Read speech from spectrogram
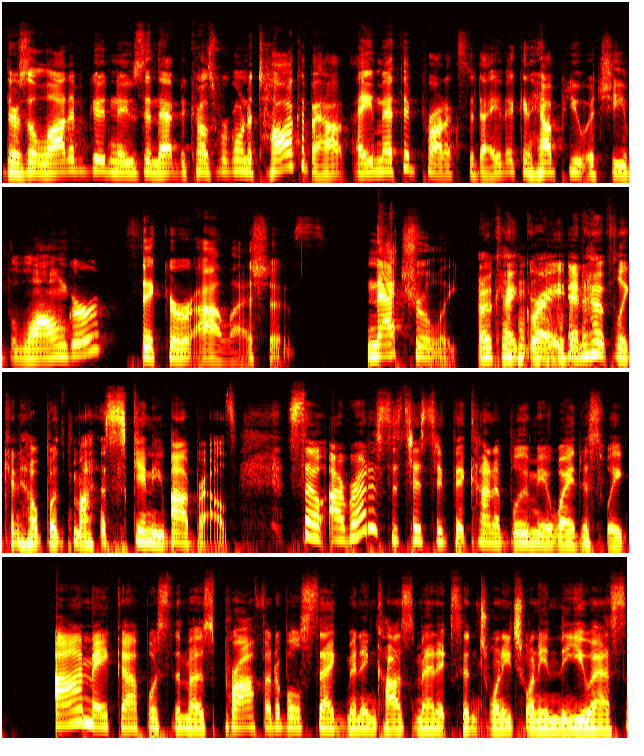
There's a lot of good news in that because we're going to talk about A Method products today that can help you achieve longer, thicker eyelashes. naturally. Okay, great. and hopefully can help with my skinny eyebrows. So I read a statistic that kind of blew me away this week. Eye makeup was the most profitable segment in cosmetics in 2020 in the US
